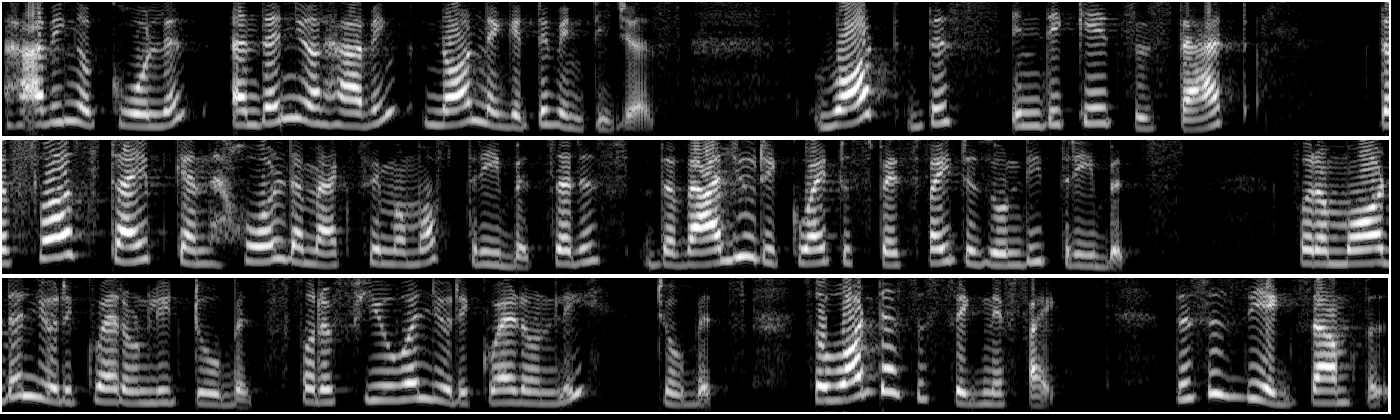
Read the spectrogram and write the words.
having a colon and then you are having non-negative integers. What this indicates is that the first type can hold a maximum of 3 bits that is the value required to specify it is only 3 bits. For a model you require only 2 bits, for a fuel you require only 2 bits. So, what does this signify? This is the example.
